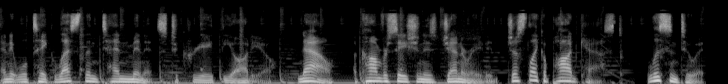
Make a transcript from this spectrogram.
and it will take less than 10 minutes to create the audio. Now, a conversation is generated, just like a podcast. Listen to it.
